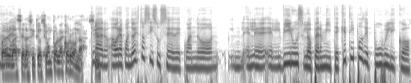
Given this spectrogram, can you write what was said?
cuál va a ser la situación por la corona. Claro, ahora cuando esto sí sucede, cuando el, el, virus lo permite, ¿qué tipo de público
